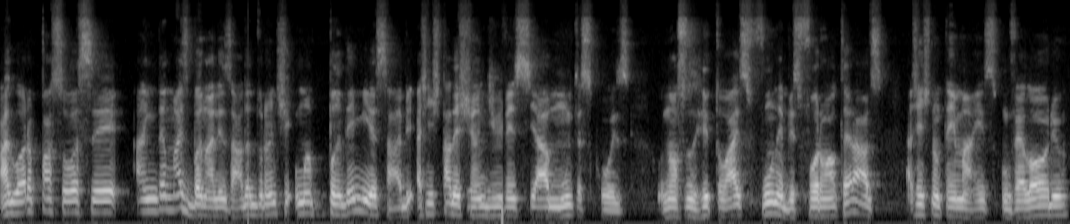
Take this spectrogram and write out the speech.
agora passou a ser ainda mais banalizada durante uma pandemia, sabe? A gente está deixando de vivenciar muitas coisas. Os nossos rituais fúnebres foram alterados. A gente não tem mais um velório,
